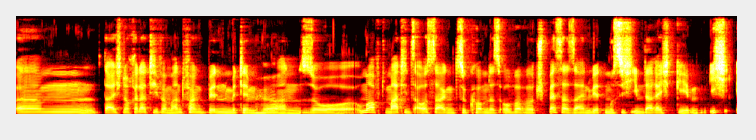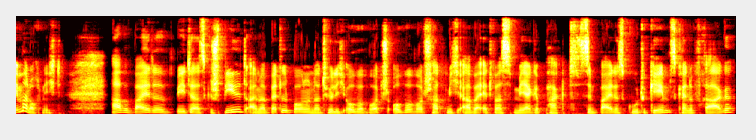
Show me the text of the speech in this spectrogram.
Ähm, da ich noch relativ am Anfang bin mit dem Hören. So, um auf Martins Aussagen zu kommen, dass Overwatch besser sein wird, muss ich ihm da recht geben. Ich immer noch nicht. Habe beide Betas gespielt, einmal Battleborn und natürlich Overwatch. Overwatch hat mich aber etwas mehr gepackt. Sind beides gute Games, keine Frage,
